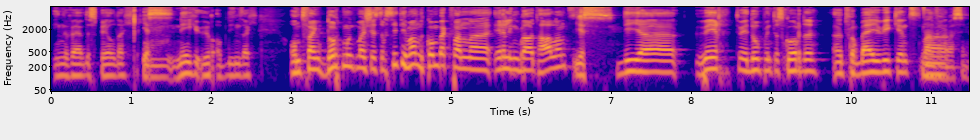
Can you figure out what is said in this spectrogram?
in de vijfde speeldag Yes. om 9 uur op dinsdag ontvangt Dortmund Manchester City, man. De comeback van eh, Erling Braut Haaland. Yes. Die eh, weer twee doelpunten scoorde het voorbije weekend. Wat een verrassing.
